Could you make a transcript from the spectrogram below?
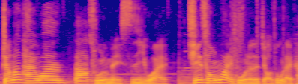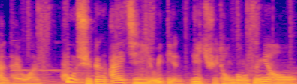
讲到台湾，大家除了美食以外，其实从外国人的角度来看台湾，或许跟埃及有一点异曲同工之妙哦，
